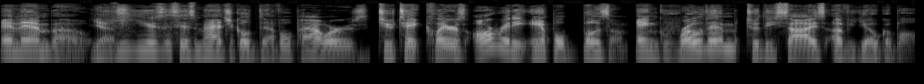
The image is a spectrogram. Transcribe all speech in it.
And then, Bo, Yes. he uses his magical devil powers to take Claire's already ample bosom and grow them to the size of yoga balls.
